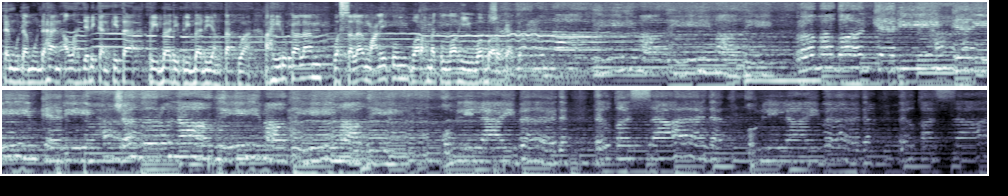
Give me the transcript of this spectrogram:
dan mudah-mudahan Allah jadikan kita pribadi-pribadi yang takwa akhiru kalam wassalamualaikum warahmatullahi wabarakatuh رمضان كريم كريم كريم شهر عظيم عظيم عظيم. قم للعبادة تلقى السعادة. قم للعبادة تلقى السعادة.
